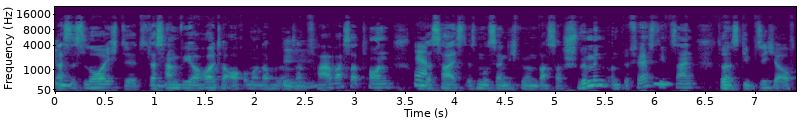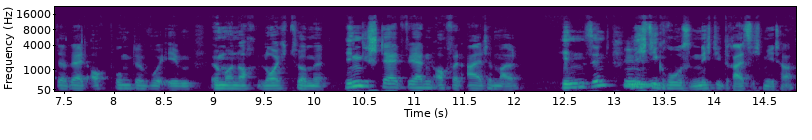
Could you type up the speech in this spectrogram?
dass es leuchtet, das haben wir ja heute auch immer noch mit unseren Fahrwassertonnen. Ja. Und das heißt, es muss ja nicht nur im Wasser schwimmen und befestigt sein, sondern es gibt sicher auf der Welt auch Punkte, wo eben immer noch Leuchttürme hingestellt werden, auch wenn alte mal hin sind. Nicht die großen, nicht die 30 Meter,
